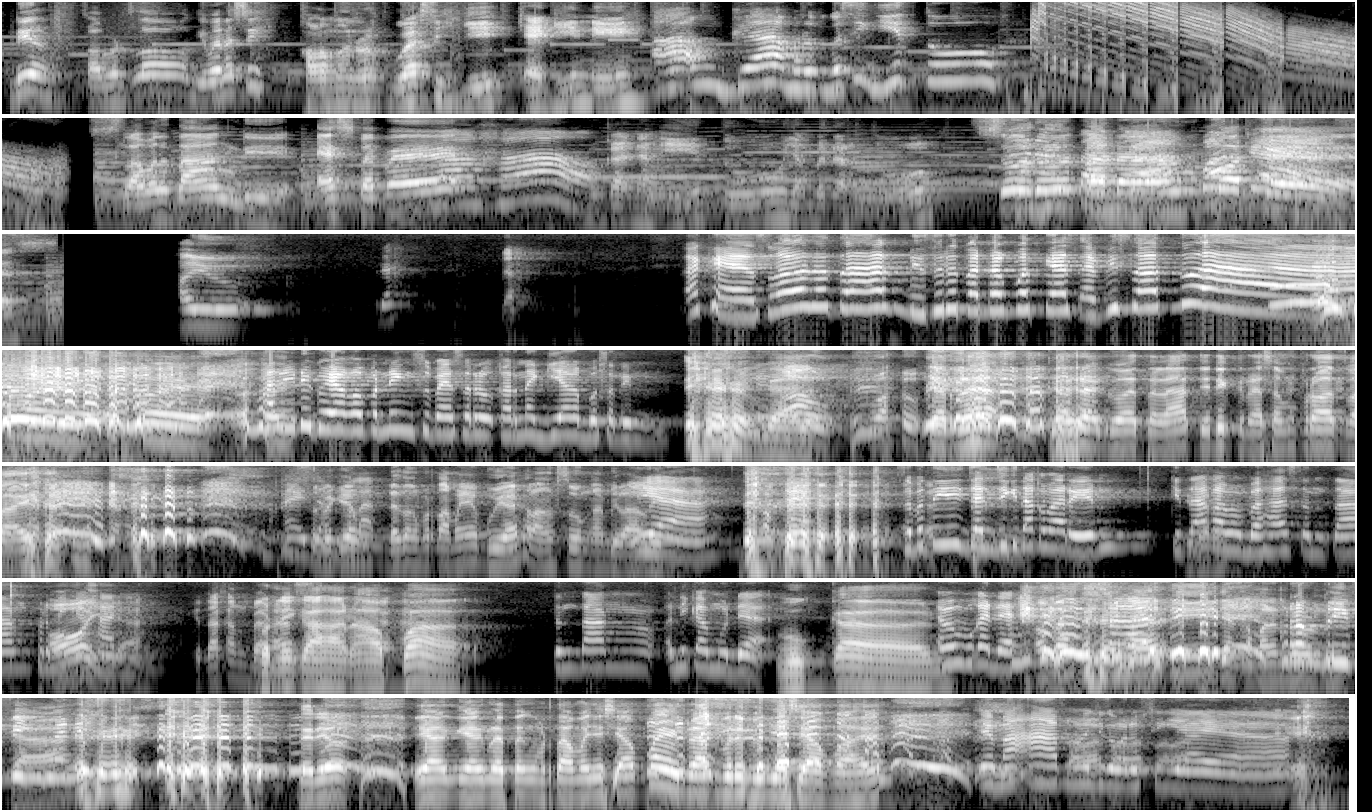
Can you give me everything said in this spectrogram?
Dil, kalau menurut lo gimana sih? Kalau menurut gua sih Gi, kayak gini. Ah enggak, menurut gue sih gitu. Selamat datang di SPP Mahal. Bukan yang itu, yang bener tuh. Sudut Pandang Podcast. Ayo. Oke, selamat datang di Sudut Pandang Podcast episode 2. Hari ini gue yang opening supaya seru karena Gia bosenin. Enggak. Wow, wow. Karena karena gua telat jadi kena semprot, Pak. ya. Sebagai telat. datang pertamanya Bu ya langsung ngambil alih. Iya, oke. Seperti janji kita kemarin, kita akan membahas tentang Oh pernikahan. iya. Kita akan bahas Pernikahan apa? Tentang nikah muda. Bukan. Emang bukan ya? Oh yang kemarin Kurang baru briefing gue nih. Tadi yang yang datang pertamanya siapa yang telat briefingnya siapa ya? Ya maaf, namanya juga salah, manusia ya.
